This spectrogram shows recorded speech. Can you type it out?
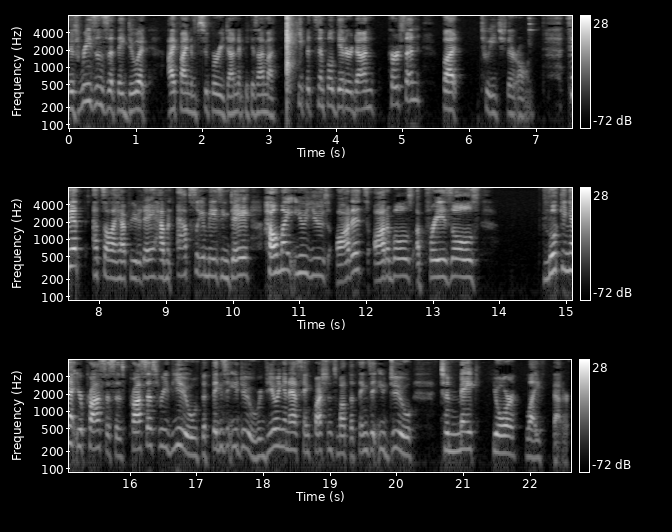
there's reasons that they do it. I find them super redundant because I'm a keep it simple, get her done person, but to each their own. That's it. That's all I have for you today. Have an absolutely amazing day. How might you use audits, audibles, appraisals, looking at your processes, process review, the things that you do, reviewing and asking questions about the things that you do to make your life better.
